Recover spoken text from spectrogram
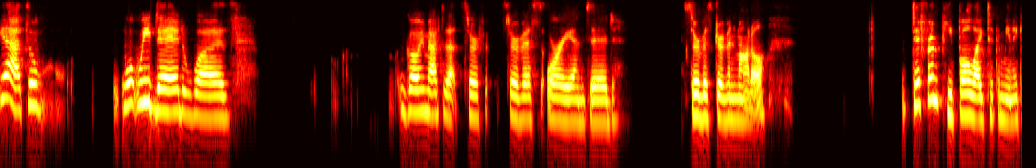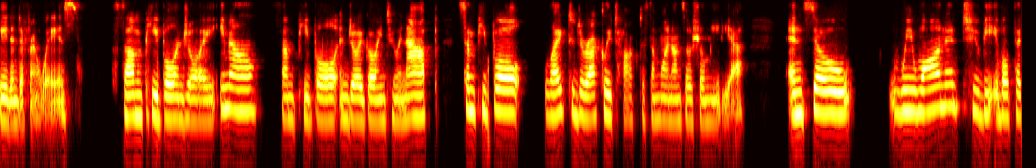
Yeah. So what we did was going back to that surf- service oriented, service driven model. Different people like to communicate in different ways. Some people enjoy email, some people enjoy going to an app, some people like to directly talk to someone on social media. And so we wanted to be able to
